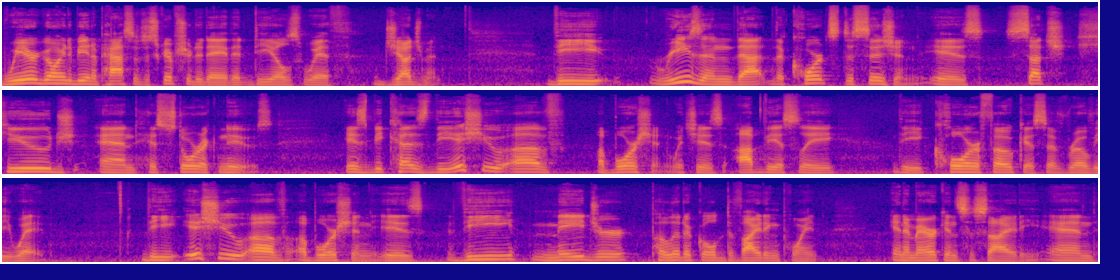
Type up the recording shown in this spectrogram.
we're going to be in a passage of scripture today that deals with judgment. The reason that the court's decision is such huge and historic news is because the issue of abortion, which is obviously the core focus of Roe v. Wade, the issue of abortion is the major political dividing point in American society, and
